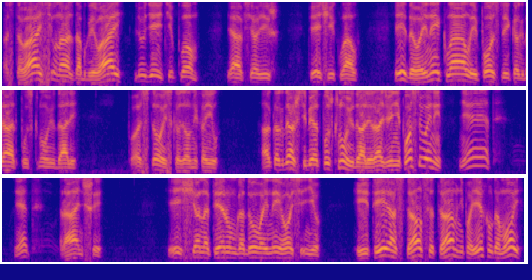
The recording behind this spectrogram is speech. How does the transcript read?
Оставайся у нас, да обгревай людей теплом. Я все лишь печи клал. И до войны клал, и после, когда отпускную дали. «Постой», — сказал Михаил. «А когда ж тебе отпускную дали? Разве не после войны?» «Нет, нет, раньше. Еще на первом году войны осенью. И ты остался там, не поехал домой?»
